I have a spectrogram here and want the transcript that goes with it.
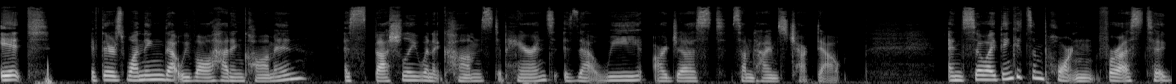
it, if there's one thing that we've all had in common, especially when it comes to parents, is that we are just sometimes checked out. And so I think it's important for us to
